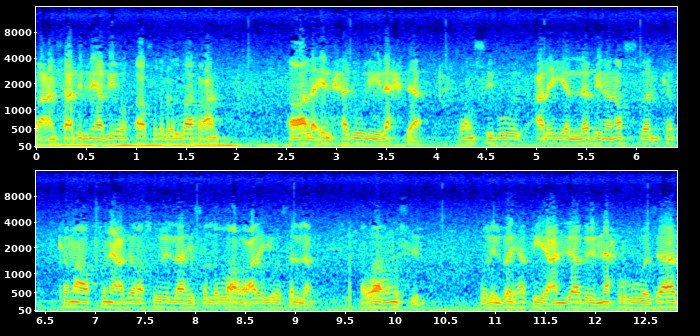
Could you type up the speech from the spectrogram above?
وعن سعد بن أبي وقاص رضي الله عنه قال الحدوا لي لحدا وانصبوا علي اللبن نصبا كما صنع برسول الله صلى الله عليه وسلم رواه مسلم. وللبيهقي عن جابر نحوه وزاد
